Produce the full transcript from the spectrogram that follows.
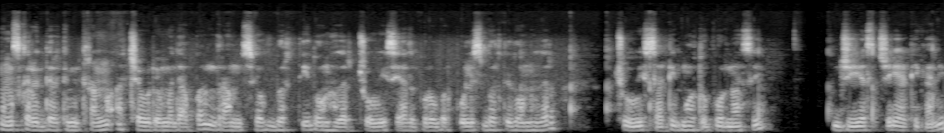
नमस्कार विद्यार्थी मित्रांनो आजच्या व्हिडिओमध्ये आपण ग्रामसेवक भरती दोन हजार चोवीस याचबरोबर पोलीस भरती दोन हजार चोवीससाठी महत्त्वपूर्ण असे जी एसचे या ठिकाणी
